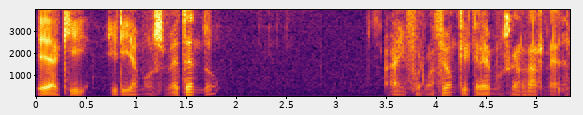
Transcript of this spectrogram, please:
e aquí iríamos metendo a información que queremos guardar nel.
